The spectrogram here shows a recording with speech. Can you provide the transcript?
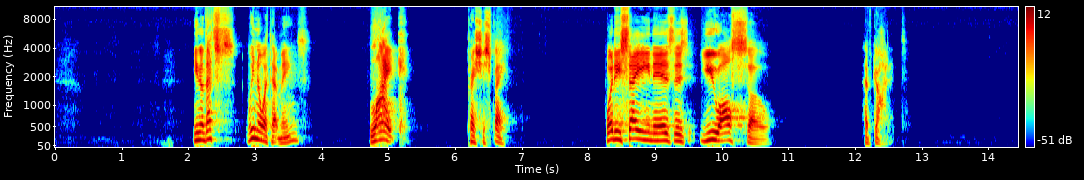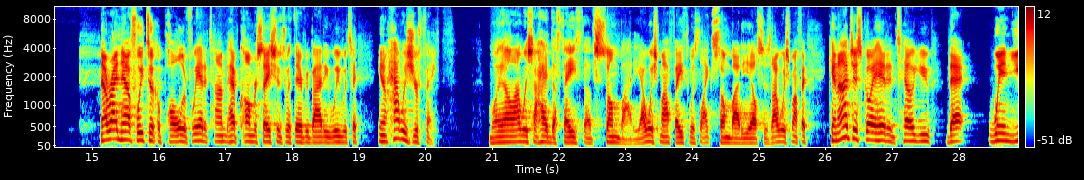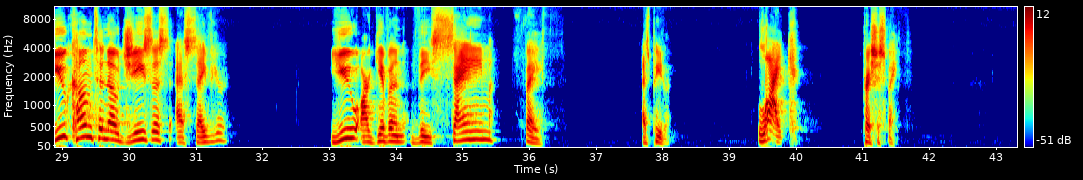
You know, that's, we know what that means. Like precious faith. What he's saying is, is you also have got it. Now, right now, if we took a poll or if we had a time to have conversations with everybody, we would say, you know, how is your faith? Well, I wish I had the faith of somebody. I wish my faith was like somebody else's. I wish my faith. Can I just go ahead and tell you that when you come to know Jesus as Savior, you are given the same faith as Peter like precious faith.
